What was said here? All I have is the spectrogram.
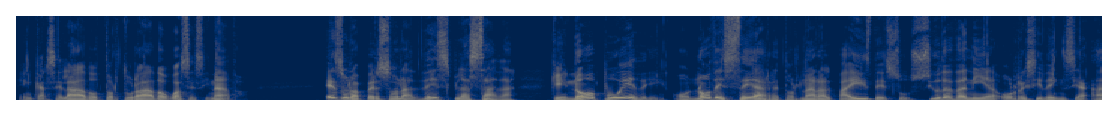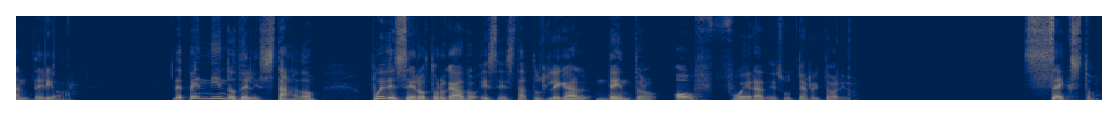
encarcelado, torturado o asesinado. Es una persona desplazada que no puede o no desea retornar al país de su ciudadanía o residencia anterior. Dependiendo del estado, puede ser otorgado ese estatus legal dentro o fuera de su territorio. Sexto,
